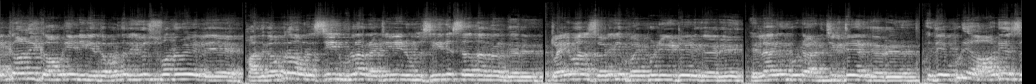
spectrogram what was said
ஐகானிக் காமெடியை நீங்க இந்த படத்துல யூஸ் பண்ணவே இல்லையே. அதுக்கப்புறம் அவர் சீன் ஃபுல்லா ரஜினி ரொம்ப சீரியஸா தானே இருக்காரு. கிளைமாக்ஸ் வரைக்கும் ஃபைட் பண்ணிக்கிட்டே இருக்காரு. எல்லாரையும் போட்டு அடிச்சுக்கிட்டே இருக்காரு. இது எப்படி ஆடியன்ஸ்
